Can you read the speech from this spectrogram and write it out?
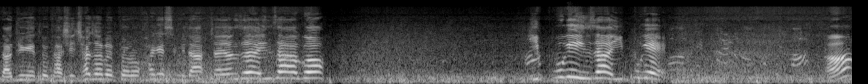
나중에 또 다시 찾아뵙도록 하겠습니다. 자 연서야 인사하고 이쁘게 인사 이쁘게. 어?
